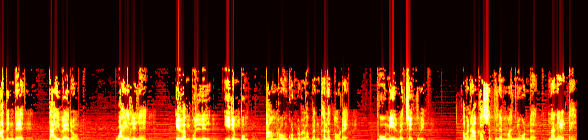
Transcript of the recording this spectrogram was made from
അതിന്റെ തായ്വേരോ വയലിലെ ഇളംപുല്ലിൽ ഇരുമ്പും താമ്രവും കൊണ്ടുള്ള ബന്ധനത്തോടെ ഭൂമിയിൽ വെച്ചേക്കുവിൻ. അവൻ ആകാശത്തിലെ മഞ്ഞുകൊണ്ട് നനയട്ടെ.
